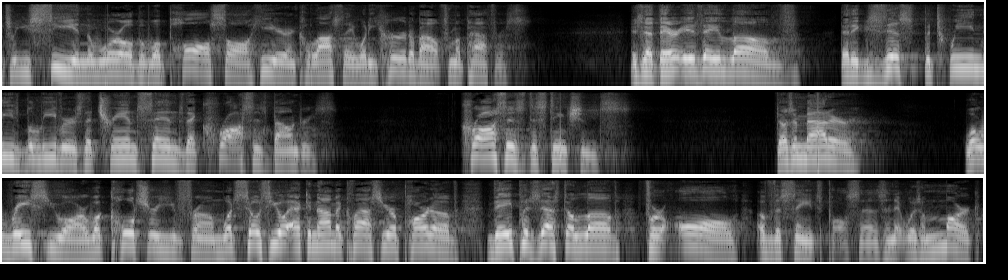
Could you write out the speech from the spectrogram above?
That's what you see in the world, but what Paul saw here in Colossae, what he heard about from Epaphras, is that there is a love that exists between these believers that transcends, that crosses boundaries, crosses distinctions. Doesn't matter what race you are, what culture you're from, what socioeconomic class you're a part of. They possessed a love for all of the saints, Paul says, and it was a mark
